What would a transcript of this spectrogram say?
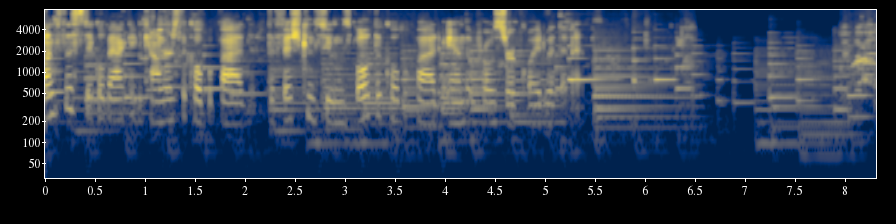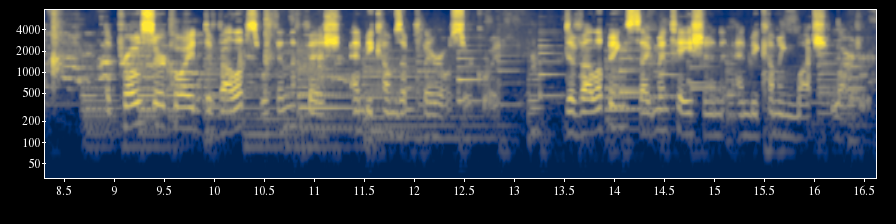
Once the stickleback encounters the copepod, the fish consumes both the copepod and the procercoid within it. The procercoid develops within the fish and becomes a plerocercoid, developing segmentation and becoming much larger.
